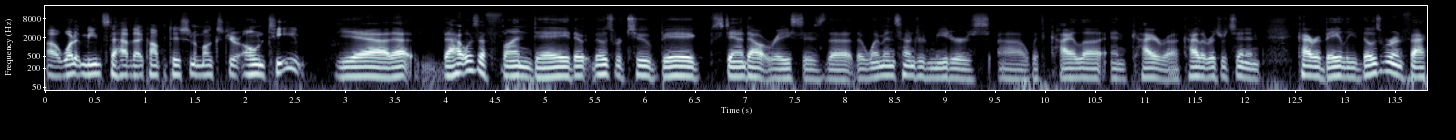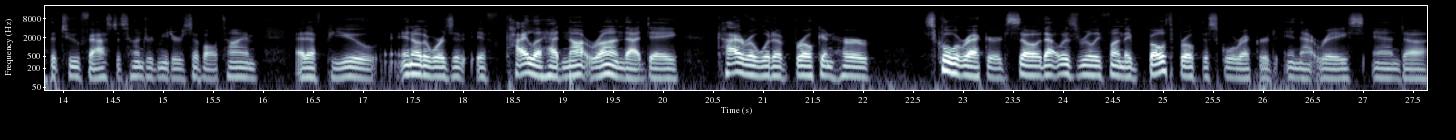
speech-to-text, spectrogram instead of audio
uh, what it means to have that competition amongst your own team. Yeah, that that was a fun day. Th- those were two big standout races. The the women's hundred meters uh, with Kyla and Kyra, Kyla Richardson and Kyra Bailey. Those were in fact the two fastest hundred meters of all time at FPU. In other words, if, if Kyla had not run that day, Kyra would have broken her school record. So that was really fun. They both broke the school record in that race, and uh,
